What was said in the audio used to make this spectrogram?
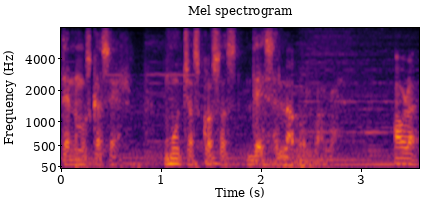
tenemos que hacer muchas cosas de ese lado del balón. Ahora,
